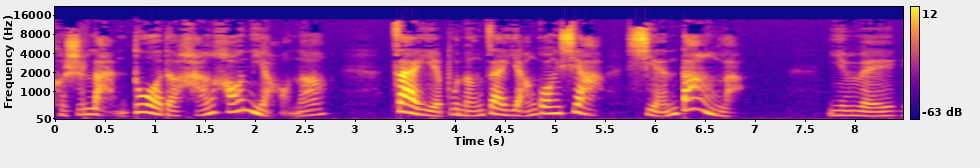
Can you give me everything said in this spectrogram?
可是懒惰的寒号鸟呢，再也不能在阳光下闲荡了，因为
